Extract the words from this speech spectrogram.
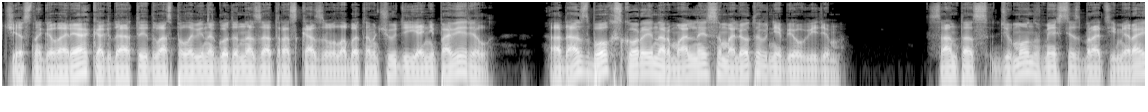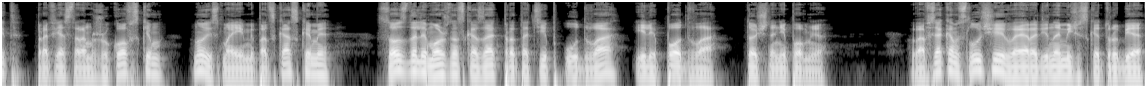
Честно говоря, когда ты два с половиной года назад рассказывал об этом чуде, я не поверил. А даст бог, скоро и нормальные самолеты в небе увидим. Сантос Дюмон вместе с братьями Райт, профессором Жуковским, ну и с моими подсказками, создали, можно сказать, прототип У-2 или ПО-2, точно не помню. Во всяком случае, в аэродинамической трубе,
